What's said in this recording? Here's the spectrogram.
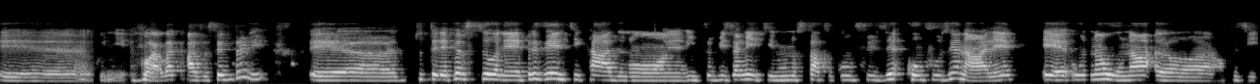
eh, quindi guarda caso sempre lì, eh, tutte le persone presenti cadono eh, improvvisamente in uno stato confuse- confusionale e una a una, eh, così,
